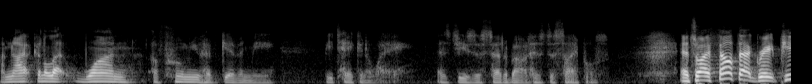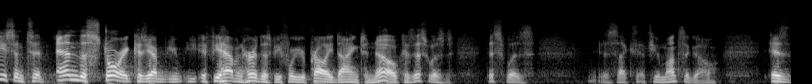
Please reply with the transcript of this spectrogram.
I'm not going to let one of whom you have given me be taken away, as Jesus said about his disciples. And so I felt that great peace. And to end the story, because if you haven't heard this before, you're probably dying to know, because this was this was just like a few months ago. Is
